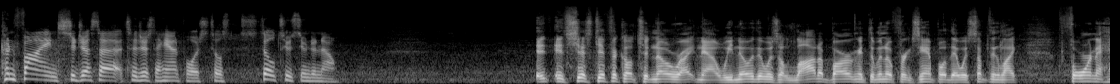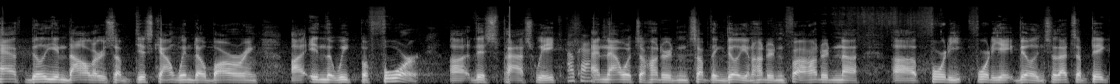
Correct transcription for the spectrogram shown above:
confined to just a to just a handful. It's still still too soon to know. it, it's just difficult to know right now. We know there was a lot of borrowing at the window. For example, there was something like four and a half billion dollars of discount window borrowing uh, in the week before uh, this past week, Okay. and now it's 100 and something billion, 100 and 140, 48 billion. So that's a big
